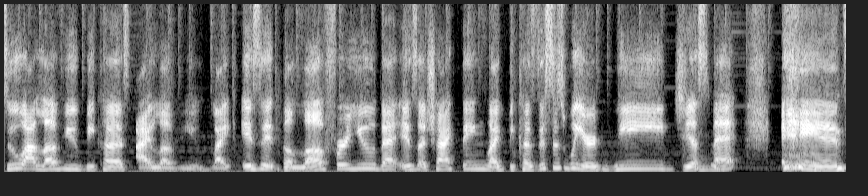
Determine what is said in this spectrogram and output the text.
do I love you because I love you? Like, is it the love for you that is attracting? Like, because this is weird. We just mm-hmm. met, and,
